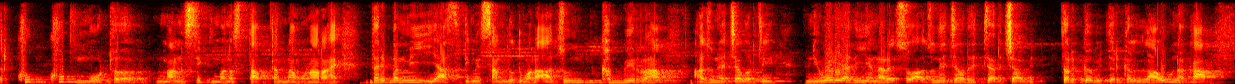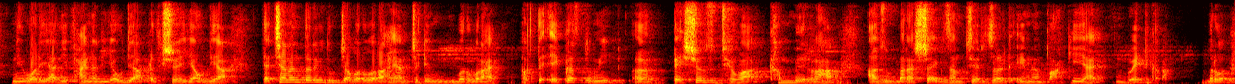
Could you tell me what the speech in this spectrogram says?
तर खूप खूप मोठं मानसिक मनस्ताप त्यांना होणार आहे. तरी पण मी या मी सांगतो तुम्हाला अजून खंबीर राहा. अजून याच्यावरती निवड यादी येणार आहे. सो अजून याच्यावरती चर्चा वितर्क वितर्क लावू नका. निवड यादी फायनल येऊ द्या प्रत्यक्ष येऊ द्या. त्याच्यानंतर मी तुमच्या बरोबर आहे आमची टीम बरोबर आहे. फक्त एकच तुम्ही पेशन्स ठेवा खंबीर राहा. अजून बऱ्याचशा एक्झामचे रिझल्ट येणं बाकी आहे. वेट करा. बरोबर?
